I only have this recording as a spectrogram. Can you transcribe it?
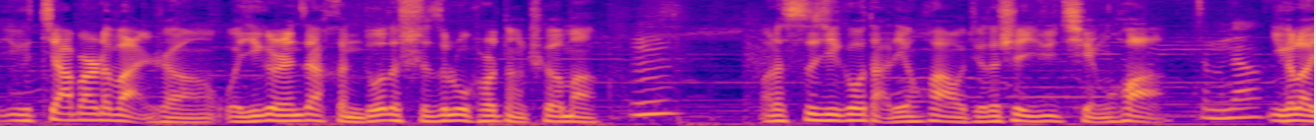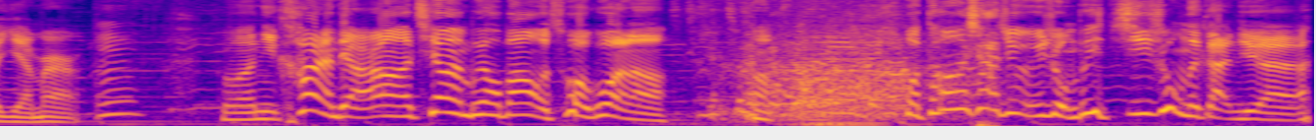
一个加班的晚上，我一个人在很多的十字路口等车嘛，嗯，完了司机给我打电话，我觉得是一句情话，怎么呢？一个老爷们儿嗯，说：“你看着点啊，千万不要把我错过了。啊 ”我当下就有一种被击中的感觉。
